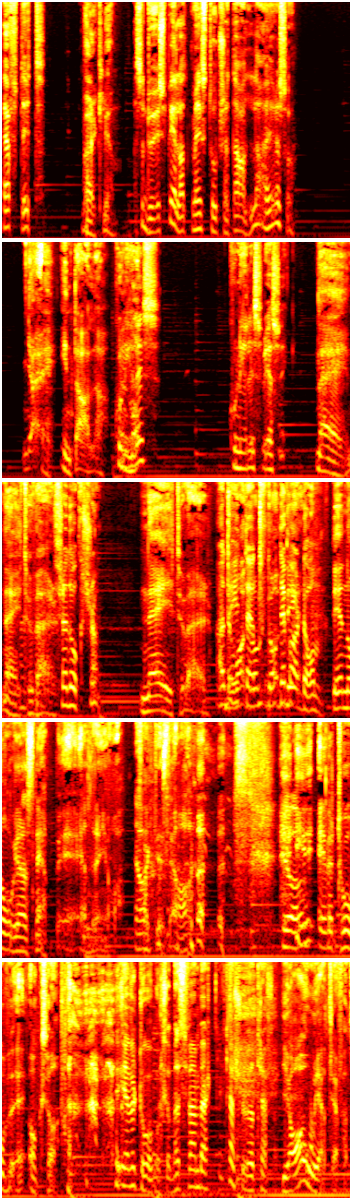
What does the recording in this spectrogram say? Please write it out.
Häftigt. Verkligen. Alltså du har ju spelat med i stort sett alla, är det så? Nej, inte alla. Cornelis? Cornelis Vreeswijk? Nej, nej tyvärr. Fred Åkerström? Nej, tyvärr. Ja, det är De- de- de- det bara dem. Det är några snäpp äldre än jag Ja. faktiskt. Ja. Ja. Evert Taube också. Evert Taube också, men Sven-Bertil kanske du har träffat? Ja, och jag har träffat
